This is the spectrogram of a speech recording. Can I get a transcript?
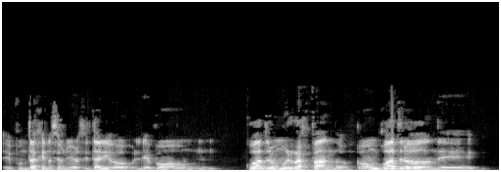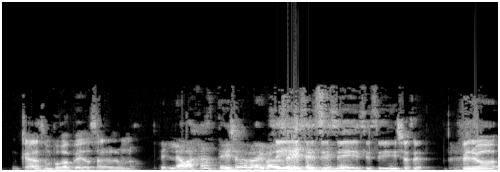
de puntaje, no sé, universitario, le pongo un 4 muy raspando, como un 4 donde cagás un poco a pedos al alumno. La bajaste, yo me acuerdo que cuando Sí, saliste sí, el sí, cine- sí, sí, sí, yo sé. Pero,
